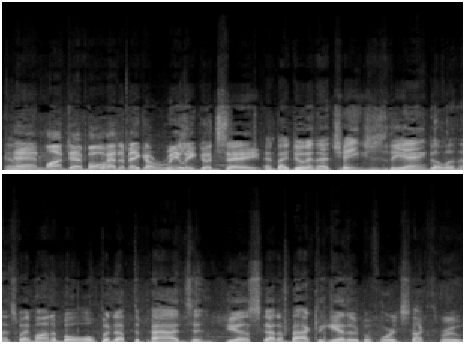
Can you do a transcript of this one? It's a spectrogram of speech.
And, Montembeault had to make a really good save. And by doing that, changes the angle, and that's why Montembeault opened up the pads and just got them back together before it snuck through.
